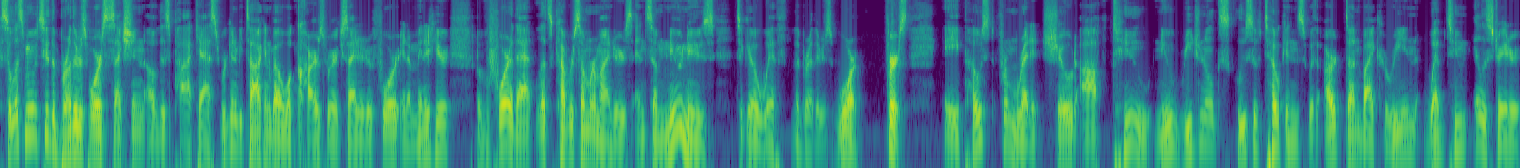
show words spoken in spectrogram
so let's move to the Brothers War section of this podcast. We're going to be talking about what cars we're excited for in a minute here. But before that, let's cover some reminders and some new news to go with the Brothers War. First, a post from Reddit showed off two new regional exclusive tokens with art done by Korean webtoon illustrator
